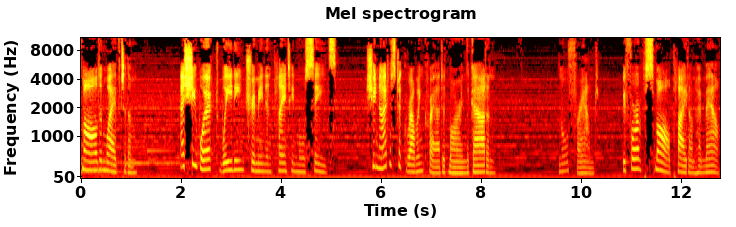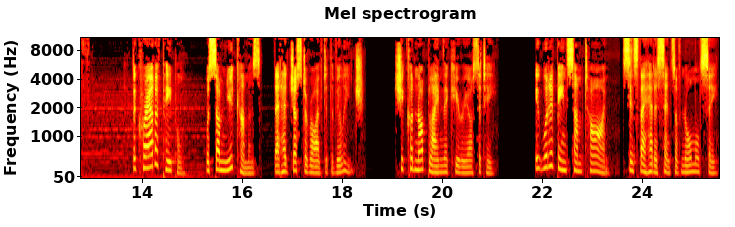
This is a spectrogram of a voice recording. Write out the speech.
smiled and waved to them. As she worked weeding, trimming, and planting more seeds, she noticed a growing crowd admiring the garden. Elenore frowned before a smile played on her mouth. The crowd of people were some newcomers that had just arrived at the village. She could not blame their curiosity. It would have been some time since they had a sense of normalcy.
